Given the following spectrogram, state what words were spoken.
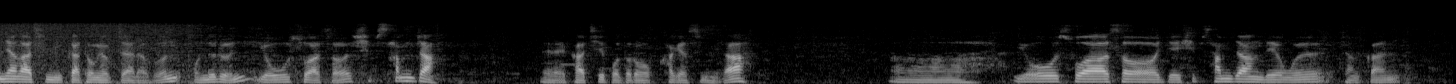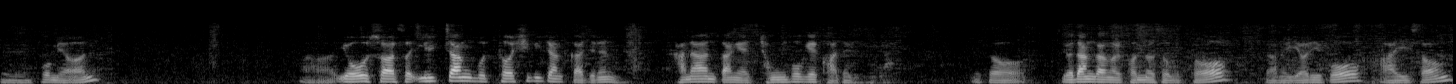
안녕하십니까 동역자 여러분. 오늘은 여호수아서 13장 같이 보도록 하겠습니다. 어, 여호수아서 이제 13장 내용을 잠깐 예, 보면 어, 여호수아서 1장부터 12장까지는 가나안 땅의 정복의 과정입니다. 그래서 여단강을 건너서부터 그 다음에 여리고 아이성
